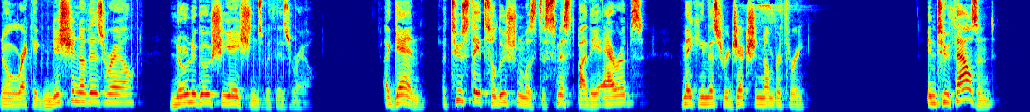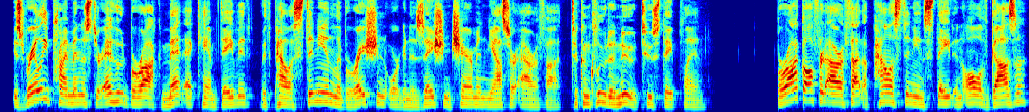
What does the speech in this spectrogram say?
no recognition of Israel, no negotiations with Israel. Again, a two state solution was dismissed by the Arabs, making this rejection number three. In 2000, Israeli Prime Minister Ehud Barak met at Camp David with Palestinian Liberation Organization Chairman Yasser Arafat to conclude a new two state plan. Barak offered Arafat a Palestinian state in all of Gaza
